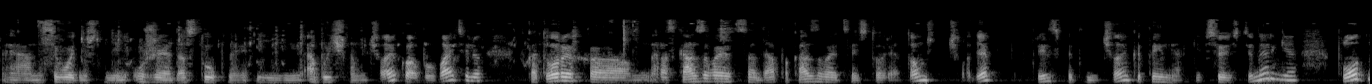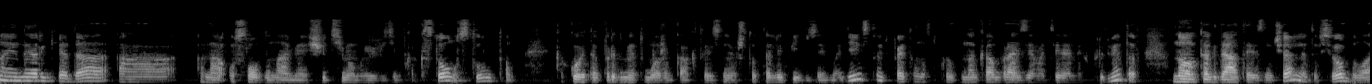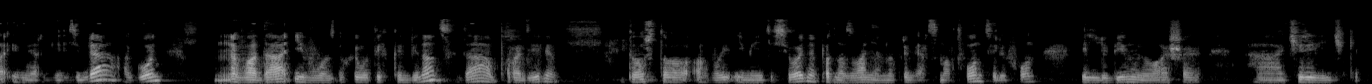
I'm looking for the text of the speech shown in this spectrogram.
э, на сегодняшний день уже доступны и обычному человеку, обывателю, в которых э, рассказывается, да, показывается история о том, что человек, в принципе, это не человек, это энергия. Все есть энергия, плотная энергия, да, а она условно нами ощутима, мы ее видим как стол, стул, там какой-то предмет, можем как-то из нее что-то лепить, взаимодействовать, поэтому у нас такое многообразие материальных предметов, но когда-то изначально это все была энергия. Земля, огонь, вода и воздух. И вот их комбинации, да, породили то, что вы имеете сегодня под названием, например, смартфон, телефон или любимые ваши а, черевички.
